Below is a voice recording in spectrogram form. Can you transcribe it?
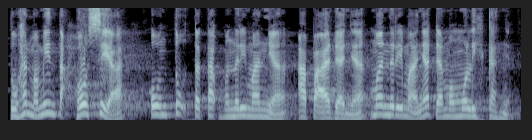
Tuhan meminta Hosea untuk tetap menerimanya apa adanya, menerimanya dan memulihkannya.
